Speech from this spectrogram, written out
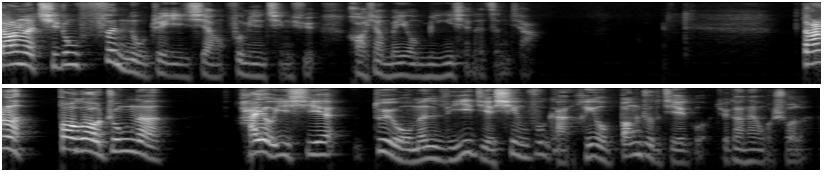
当然了，其中愤怒这一项负面情绪好像没有明显的增加。当然了，报告中呢还有一些对我们理解幸福感很有帮助的结果。就刚才我说了，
